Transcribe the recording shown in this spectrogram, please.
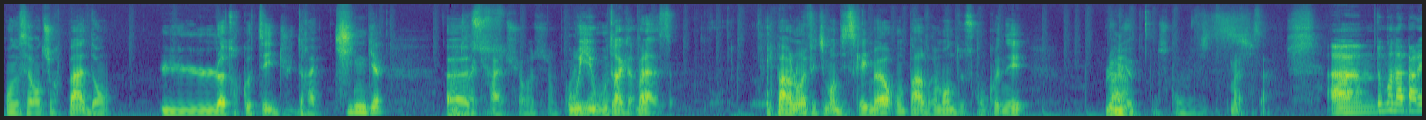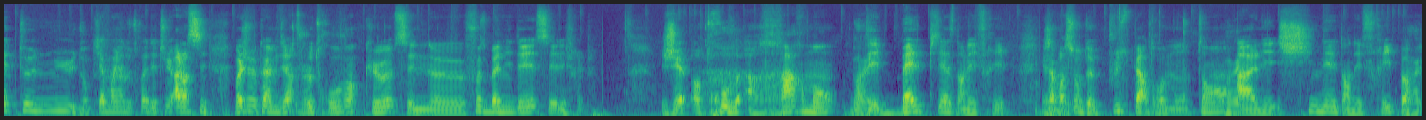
On ne s'aventure pas dans l'autre côté du drag king. Euh, drag créature aussi, on pourrait oui, ou drag. Voilà. Parlons effectivement de disclaimer, on parle vraiment de ce qu'on connaît le Voilà, mieux. de ce qu'on vit. Ouais, c'est ça. Euh, donc on a parlé de tenues, donc il y a moyen de trouver des tenues. Alors si, moi je veux quand même dire, je trouve que c'est une fausse bonne idée, c'est les fripes. Je trouve rarement Pareil. des belles pièces dans les fripes. J'ai l'impression de plus perdre mon temps Pareil. à aller chiner dans des fripes, Pareil.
